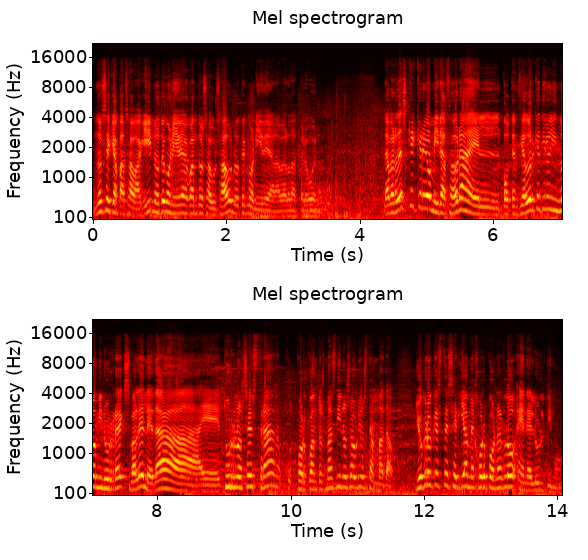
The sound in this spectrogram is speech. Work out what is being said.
no sé qué ha pasado aquí, no tengo ni idea cuántos ha usado No tengo ni idea, la verdad, pero bueno. La verdad es que creo, mirad, ahora el potenciador que tiene el Indominus Rex, ¿vale? Le da eh, turnos extra por cuantos más dinosaurios te han matado. Yo creo que este sería mejor ponerlo en el último.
